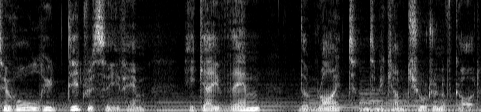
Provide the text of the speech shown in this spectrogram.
to all who did receive him, he gave them the right to become children of God,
